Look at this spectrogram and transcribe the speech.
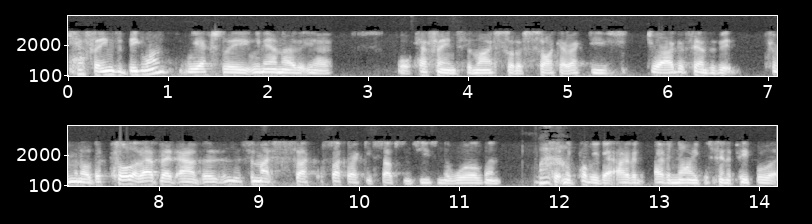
Caffeine's a big one. We actually, we now know that, you know, well, caffeine's the most sort of psychoactive drug. It sounds a bit criminal to call it that, but uh, it's the most psych- psychoactive substance used in the world, and Wow. certainly probably about over over ninety percent of people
